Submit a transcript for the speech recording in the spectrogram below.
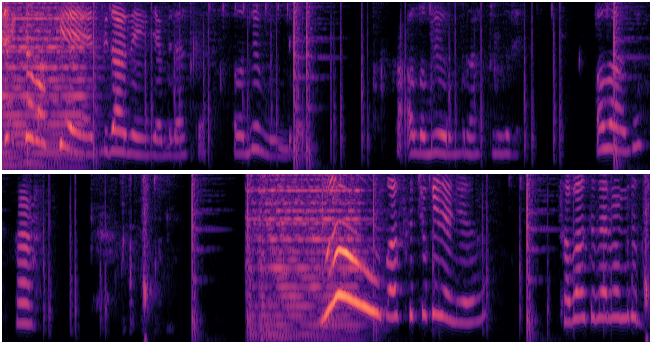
tekte basket. Bir daha deneyeceğim bir dakika. Alabiliyor muyum bir daha? Ha, alabiliyorum bıraktım buraya. Al abi. Ha. Woo! Basket çok eğlenceli. Sabah kadar ben burada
